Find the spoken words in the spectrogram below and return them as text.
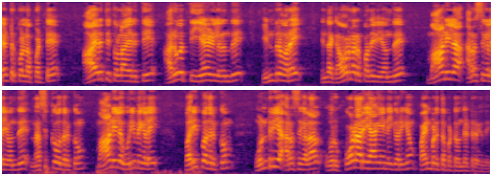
ஏற்றுக்கொள்ளப்பட்டு ஆயிரத்தி தொள்ளாயிரத்தி அறுபத்தி ஏழிலிருந்து இன்று வரை இந்த கவர்னர் பதவி வந்து மாநில அரசுகளை வந்து நசுக்குவதற்கும் மாநில உரிமைகளை பறிப்பதற்கும் ஒன்றிய அரசுகளால் ஒரு கோடாரியாக இன்னைக்கு வரைக்கும் பயன்படுத்தப்பட்டு வந்துட்டு இருக்குது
